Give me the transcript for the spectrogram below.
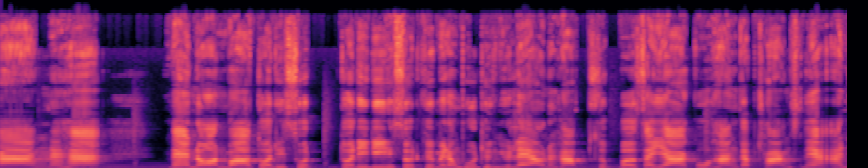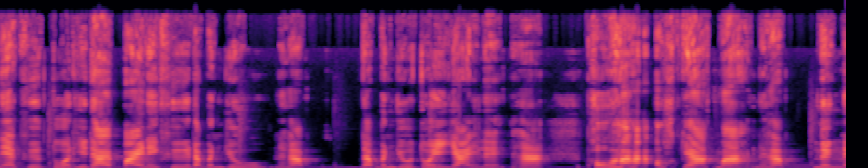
กลางนะฮะแน่นอนว่าตัวที่สุดตัวที่ดีที่สุดคือไม่ต้องพูดถึงอยู่แล้วนะครับซูเปอร์ไซย่าโกฮังกับทรังส์เนี่ยอันนี้คือตัวที่ได้ไปนี่คือ W นะครับ W ตัวใหญ่เลยนะฮะเพราะว่าออกยากมากนะครับ1ใน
